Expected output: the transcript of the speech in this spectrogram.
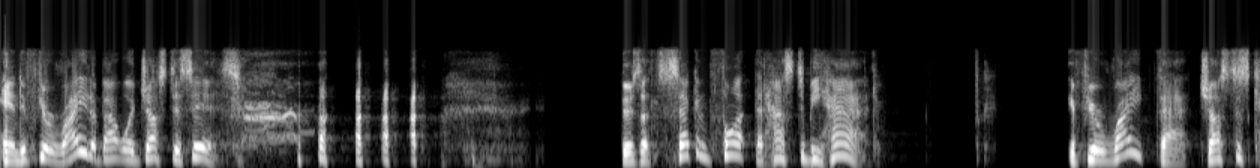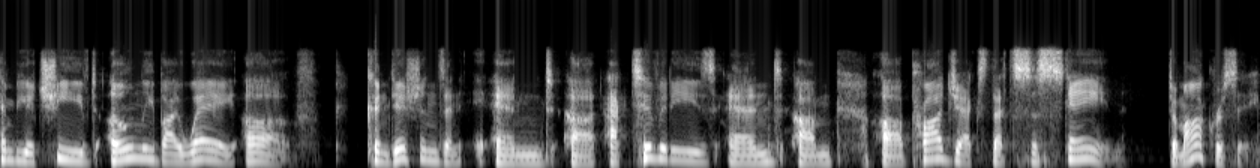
And if you're right about what justice is, there's a second thought that has to be had if you're right that justice can be achieved only by way of conditions and and uh, activities and um, uh, projects that sustain democracy,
